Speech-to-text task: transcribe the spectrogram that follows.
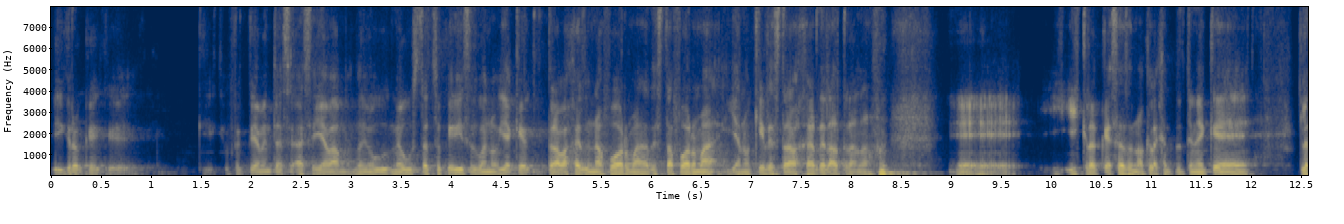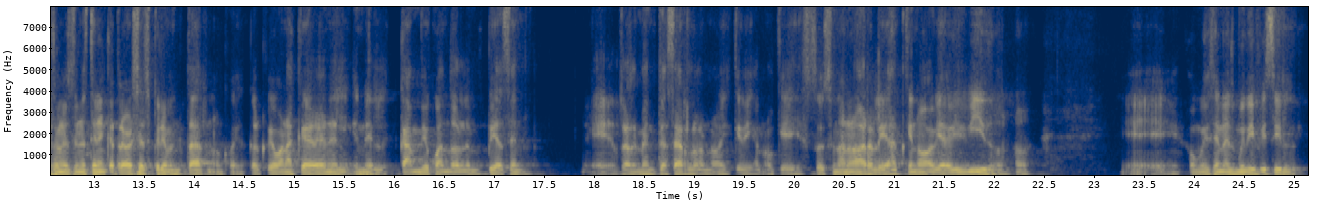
Sí, creo que, efectivamente hacia, allá vamos. Me gusta esto que dices, bueno, ya que trabajas de una forma, de esta forma, ya no quieres trabajar de la otra, ¿no? Eh, y, creo que es eso, ¿no? Que la gente tiene que, las organizaciones tienen que atreverse a experimentar, ¿no? Creo que van a caer en el, cambio cuando lo empiecen eh, realmente hacerlo, ¿no? Y que digan, ok, esto es una nueva realidad que no había vivido, ¿no? Eh, como dicen, es muy difícil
